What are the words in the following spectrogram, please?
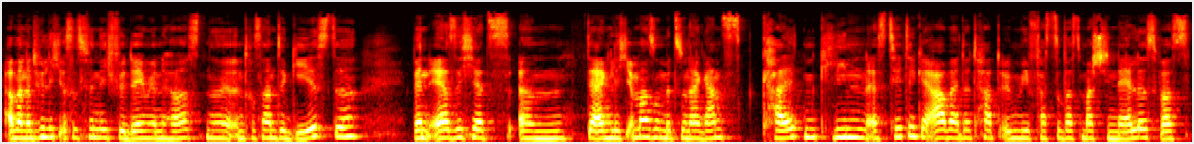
Aber natürlich ist es, finde ich, für Damien Hirst eine interessante Geste, wenn er sich jetzt, ähm, der eigentlich immer so mit so einer ganz kalten, cleanen Ästhetik gearbeitet hat, irgendwie fast so was Maschinelles, was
